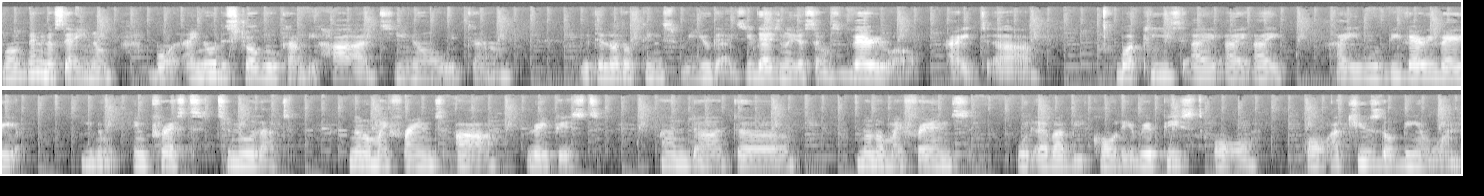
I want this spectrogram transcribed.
well let me not say i know but i know the struggle can be hard you know with um with a lot of things with you guys. You guys know yourselves very well right uh, but please I, I i i would be very very you know impressed to know that none of my friends are rapists and uh, the none of my friends would ever be called a rapist or or accused of being one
